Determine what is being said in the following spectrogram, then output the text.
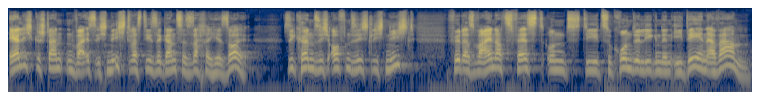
ehrlich gestanden weiß ich nicht, was diese ganze Sache hier soll. Sie können sich offensichtlich nicht für das Weihnachtsfest und die zugrunde liegenden Ideen erwärmen.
